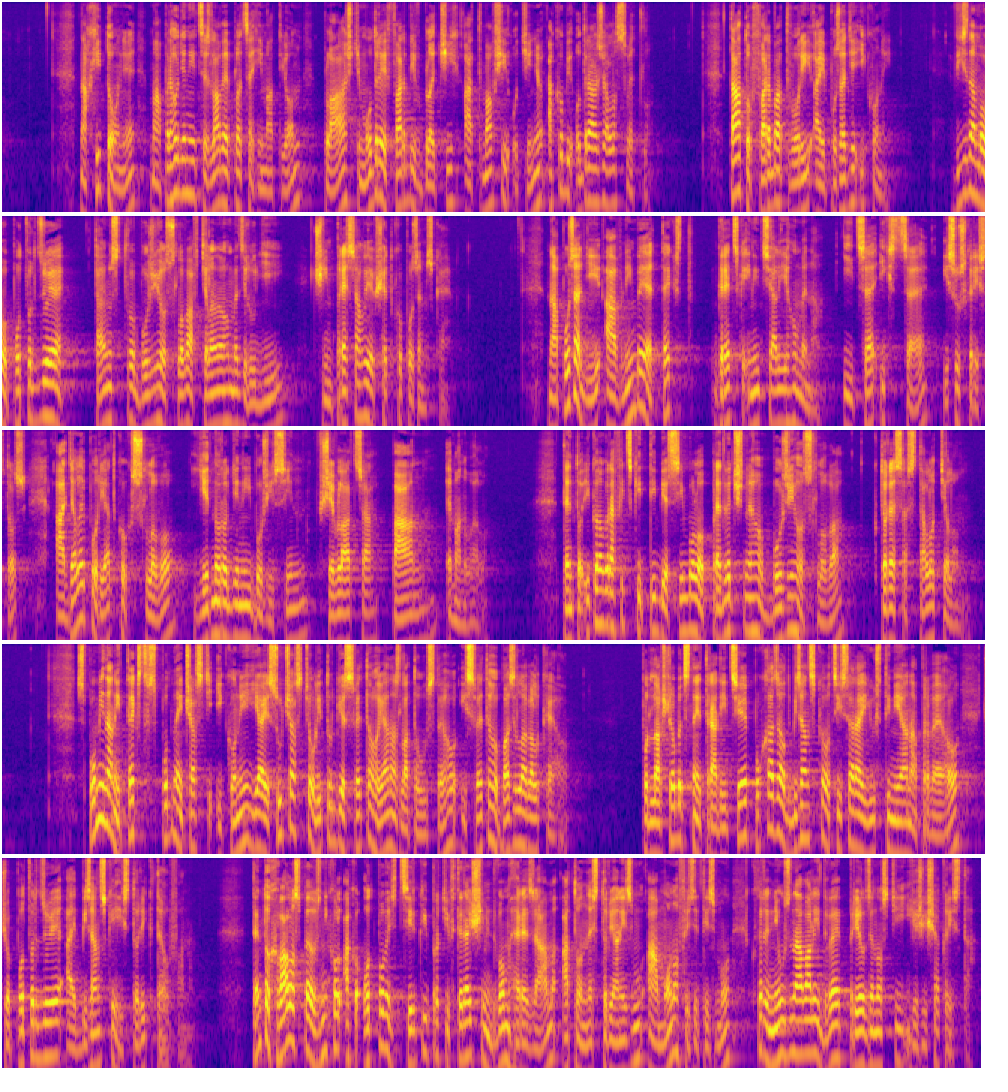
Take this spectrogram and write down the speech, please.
Na chytóne má prehodený cez ľavé plece himation, plášť modrej farby v blečích a tmavších odtieňov, ako by odrážalo svetlo. Táto farba tvorí aj pozadie ikony. Významovo potvrdzuje tajomstvo Božího slova vteleného medzi ľudí, čím presahuje všetko pozemské. Na pozadí a v nimbe je text grécké iniciály jeho mena ICXC, Isus Christos, a ďalej po riadkoch slovo jednorodený Boží syn, vševládca, pán, Emanuel. Tento ikonografický typ je symbolom predvečného Božího slova, ktoré sa stalo telom. Spomínaný text v spodnej časti ikony je aj súčasťou liturgie svätého Jana Zlatoústeho i svätého Bazila Veľkého. Podľa všeobecnej tradície pochádza od byzantského císara Justiniana I., čo potvrdzuje aj byzantský historik Teofan. Tento chválospev vznikol ako odpoveď cirkvi proti vtedajším dvom herezám, a to nestorianizmu a monofizitizmu, ktoré neuznávali dve prirodzenosti Ježiša Krista.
